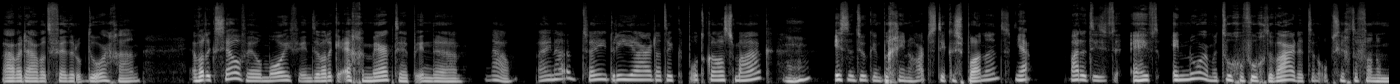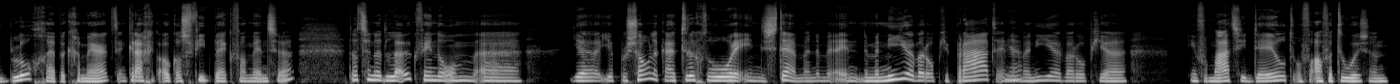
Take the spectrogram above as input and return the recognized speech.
waar we daar wat verder op doorgaan. En wat ik zelf heel mooi vind en wat ik echt gemerkt heb in de, nou, bijna twee, drie jaar dat ik podcast maak, mm is natuurlijk in het begin hartstikke spannend. Ja. Maar het is, heeft enorme toegevoegde waarde ten opzichte van een blog, heb ik gemerkt. En krijg ik ook als feedback van mensen. Dat ze het leuk vinden om uh, je, je persoonlijkheid terug te horen in de stem. En de, de manier waarop je praat en de manier waarop je informatie deelt of af en toe eens een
